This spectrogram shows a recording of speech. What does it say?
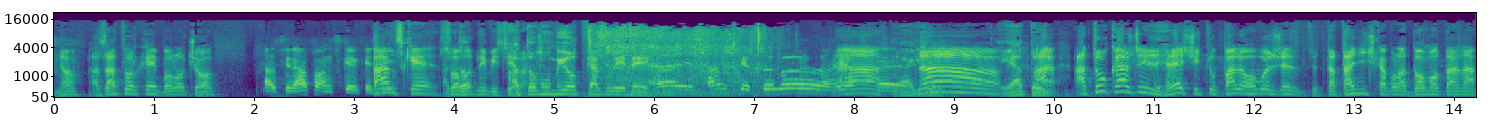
no, a v zatvorke bolo čo? Asi na pánske. Keď Pánske, A to- slobodný A vysielač. tomu my odkazujeme. Aj, pánske slovo, Ja. Takže no, ja to- a, a tu každý hreši, tu Paľo hovorí, že tá tanička bola domotaná,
